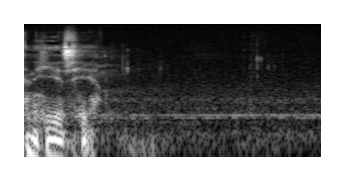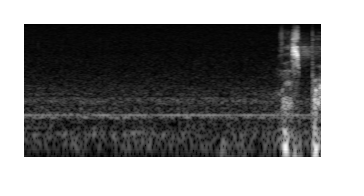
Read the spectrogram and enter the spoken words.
And He is here. Let's pray.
